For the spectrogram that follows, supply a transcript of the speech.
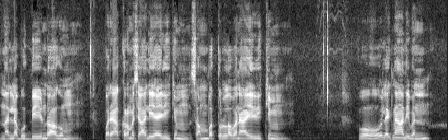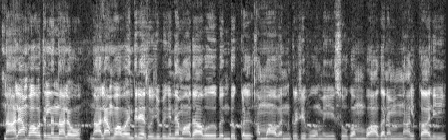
നല്ല ബുദ്ധിയുണ്ടാകും പരാക്രമശാലിയായിരിക്കും സമ്പത്തുള്ളവനായിരിക്കും. ഓ ലഗ്നാധിപൻ നാലാം ഭാവത്തിൽ നിന്നാലോ? നാലാം ഭാവം എന്തിനെ സൂചിപ്പിക്കുന്നത് മാതാവ് ബന്ധുക്കൾ അമ്മാവൻ കൃഷിഭൂമി സുഖം വാഹനം നാൽക്കാലി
